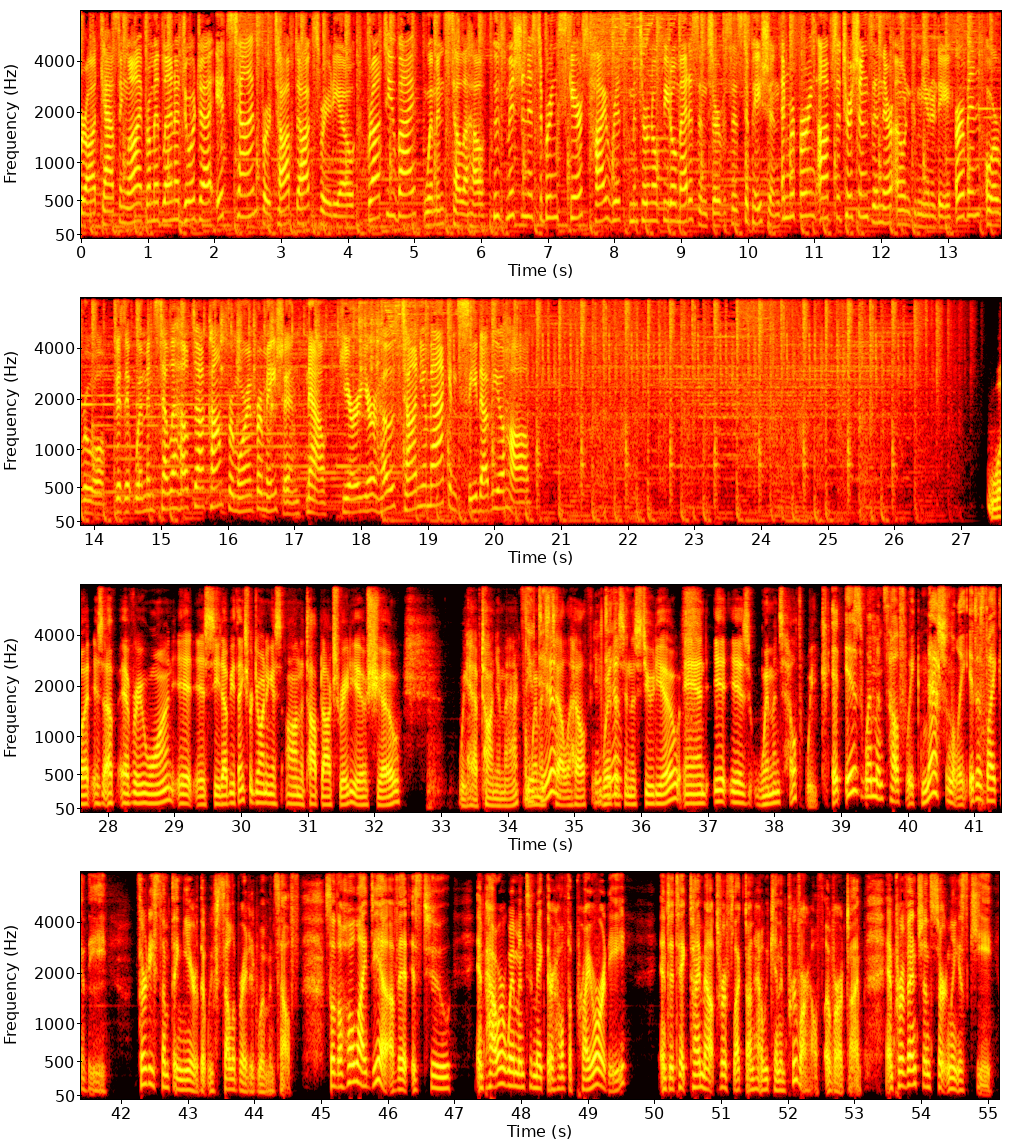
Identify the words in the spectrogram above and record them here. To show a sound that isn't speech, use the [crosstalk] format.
Broadcasting live from Atlanta, Georgia, it's time for Top Docs Radio. Brought to you by Women's Telehealth, whose mission is to bring scarce, high risk maternal fetal medicine services to patients and referring obstetricians in their own community, urban or rural. Visit womenstelehealth.com for more information. Now, here are your hosts, Tanya Mack and CW Hall. What is up, everyone? It is CW. Thanks for joining us on the Top Docs radio show. We have Tanya Mack from You Women's do. Telehealth You with do. us in the studio, and it is Women's Health Week. It is Women's Health Week nationally. It is like the 30 something year that we've celebrated women's health. So the whole idea of it is to empower women to make their health a priority and to take time out to reflect on how we can improve our health over our time. And prevention certainly is key.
